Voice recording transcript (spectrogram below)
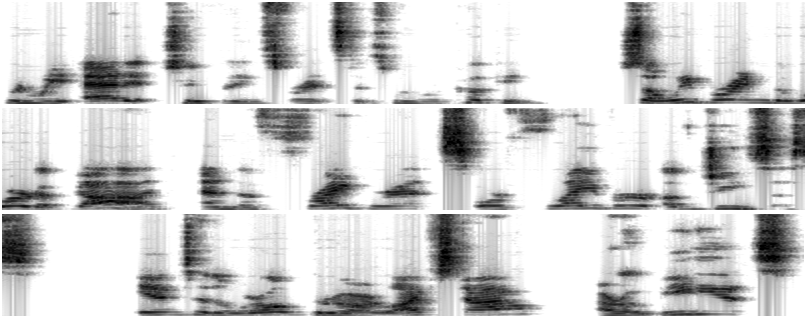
when we add it to things, for instance, when we're cooking. So we bring the word of God and the fragrance or flavor of Jesus into the world through our lifestyle, our obedience,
